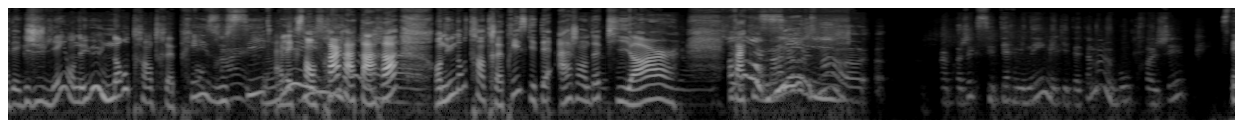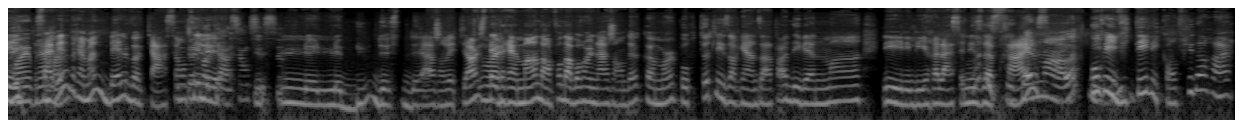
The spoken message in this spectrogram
avec Julien, on a eu une autre entreprise frère. aussi, Oui. avec son frère à Tara. On a eu une autre entreprise qui était Agenda PR. Ah, Fait que- malheureusement, euh, un projet qui s'est terminé, mais qui était tellement un beau projet. C'était- Ouais, ça vraiment. avait vraiment une belle vocation. Une Tu belle sais, le- vocation, c'est ça. le, le but de, de Agenda Pierre, c'était Ouais. vraiment, dans le fond, d'avoir un agenda commun pour tous les organisateurs d'événements, les, les relationnistes de presse, hot. pour mais- éviter les conflits d'horaires.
